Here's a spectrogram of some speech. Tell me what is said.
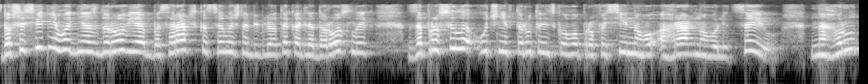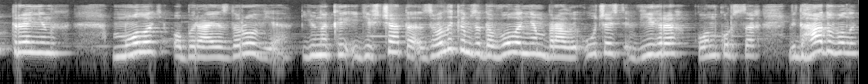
До Всесвітнього дня здоров'я Бесарабська селищна бібліотека для дорослих запросила учнів Тарутинського професійного аграрного ліцею на гру тренінг Молодь обирає здоров'я. Юнаки і дівчата з великим задоволенням брали участь в іграх, конкурсах, відгадували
